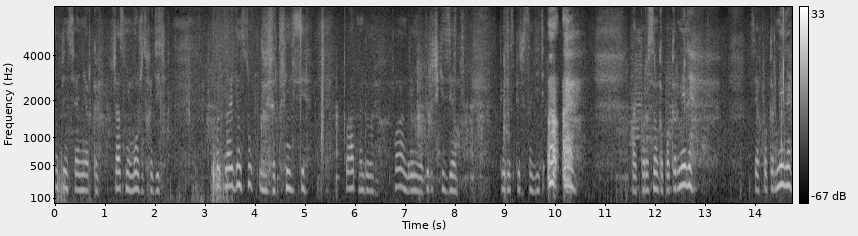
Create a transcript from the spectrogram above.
Ну, пенсионерка. Сейчас не может ходить. Хоть на один суп, говорят, принеси. Ладно, говорю. О, Андрей мне дырочки сделал. Перец пересадить. Так, поросенка покормили. Всех покормили.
